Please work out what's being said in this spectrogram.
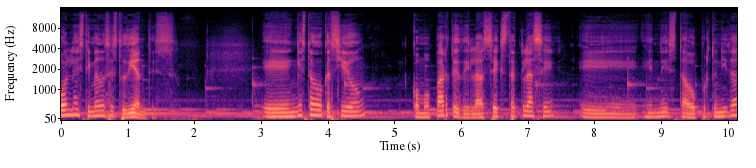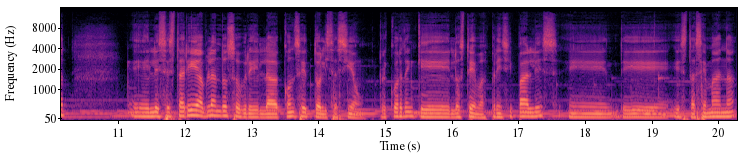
Hola estimados estudiantes. En esta ocasión, como parte de la sexta clase, eh, en esta oportunidad eh, les estaré hablando sobre la conceptualización. Recuerden que los temas principales eh, de esta semana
